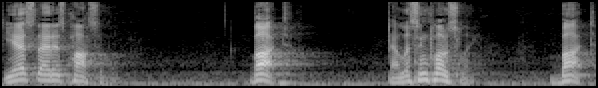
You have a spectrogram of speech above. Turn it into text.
Yes, that is possible. But, now listen closely, but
